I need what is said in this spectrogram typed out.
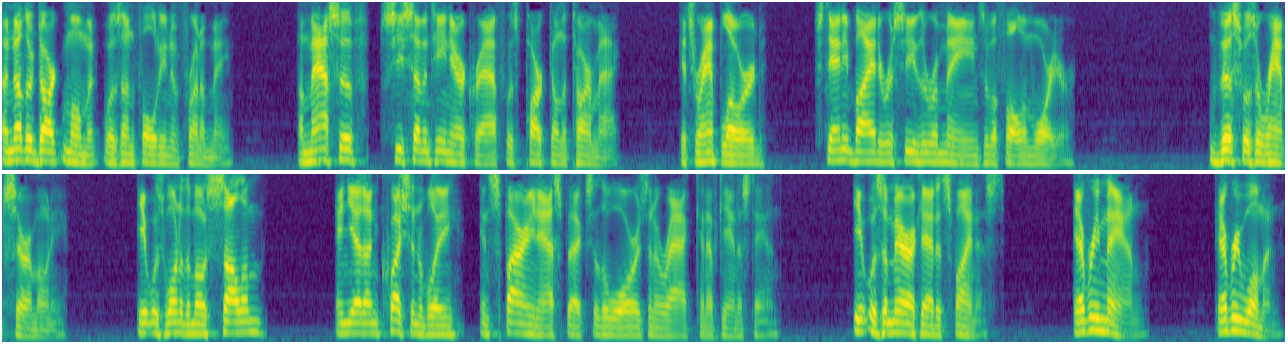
Another dark moment was unfolding in front of me. A massive C 17 aircraft was parked on the tarmac, its ramp lowered, standing by to receive the remains of a fallen warrior. This was a ramp ceremony. It was one of the most solemn and yet unquestionably inspiring aspects of the wars in Iraq and Afghanistan. It was America at its finest. Every man, every woman,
